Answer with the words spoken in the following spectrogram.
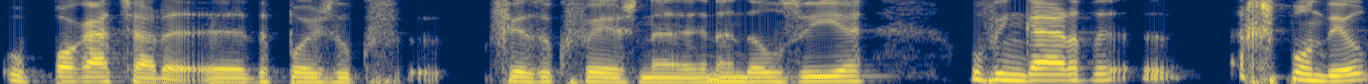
o Pogacar, depois do que fez o que fez na, na Andaluzia, o Vingard uh, respondeu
